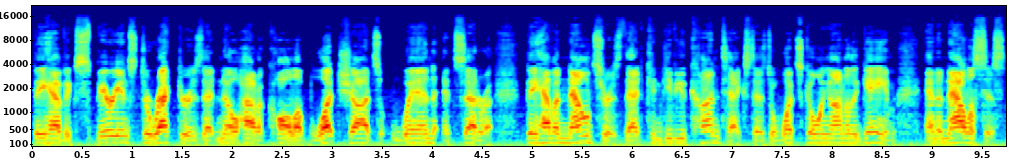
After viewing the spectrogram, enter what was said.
They have experienced directors that know how to call up what shots, when, etc. They have announcers that can give you context as to what's going on in the game and analysis.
